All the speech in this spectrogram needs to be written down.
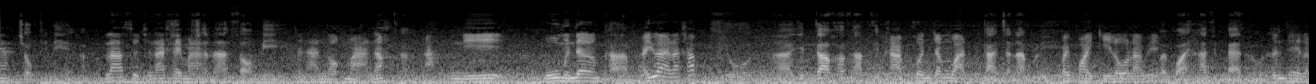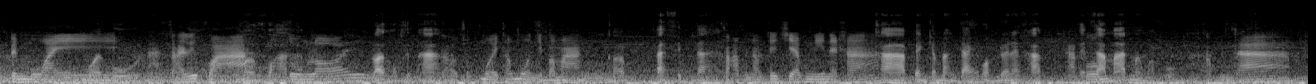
อะ ชกที่นี่ครับ ล่าสุดชนะใครมา ชนะซ้อมมี ชนะน็อกมาเนาะครับอะพรุ่งนี้ บูเหมือนเดิม ครับ อายุอะไรแล้วครับ อายุอ่ายี่สิบเก้าเข้าสามสิบครับ คนจังหวัดกาญจนบุรีไปปล่อยกิโลแล้วพี่ไปปล่อยห้าสิบแปดโลเป็นเพลเราเป็นมวยมวยบู๊อะซ้ายหรือขวามวยขวา สูงร้อยร้อยหกสิบห้าเราชกมวยทั้งหมดนี่ประมาณก็แปดสิบได้ ฝากเป็นน้ำเชียร์พรุ่งนี้หน่อยครับ ครับ เป็นกำลังใจให้ผมด้วยนะครับครับเป็นผม สามารถเมืองมาภูมิขอบคุณครับ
